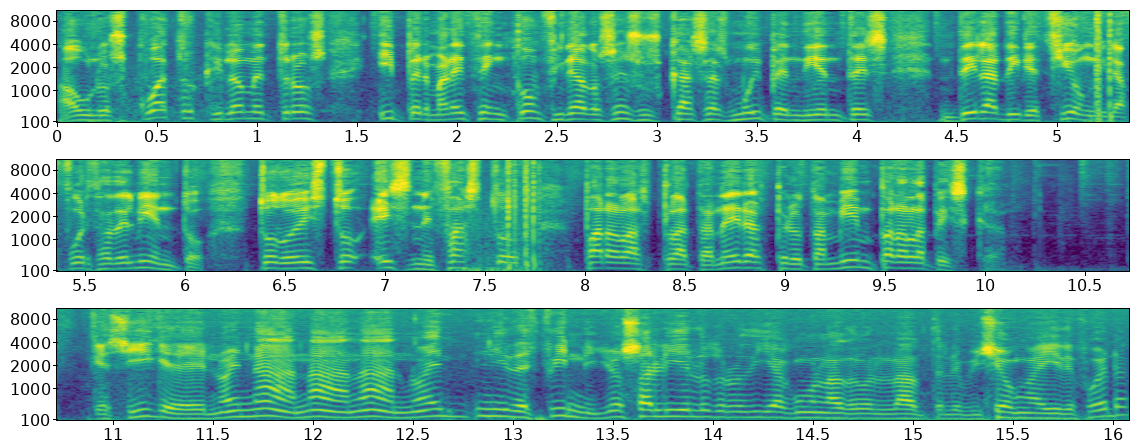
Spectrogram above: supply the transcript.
a unos 4 kilómetros y permanecen confinados en sus casas muy pendientes de la dirección y la fuerza del viento. Todo esto es nefasto para las plataneras, pero también para la pesca que sí, que no hay nada, nada, nada, no hay ni delfines. Yo salí el otro día con la, la televisión ahí de fuera,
